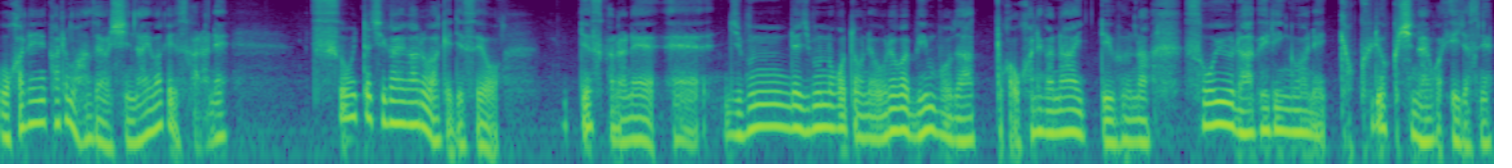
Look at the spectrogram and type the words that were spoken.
お金に絡む犯罪はしないわけですからね。そういった違いがあるわけですよ。ですからね、えー、自分で自分のことをね俺は貧乏だとかお金がないっていう風なそういうラベリングはね極力しない方がいいですね。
